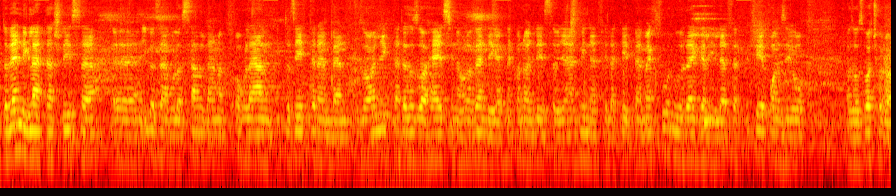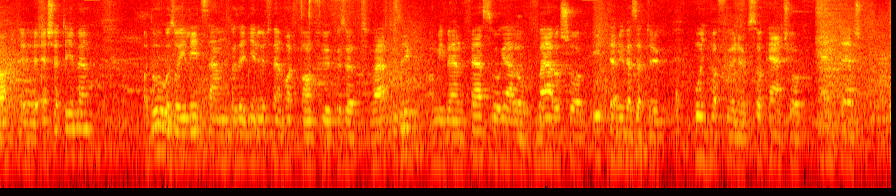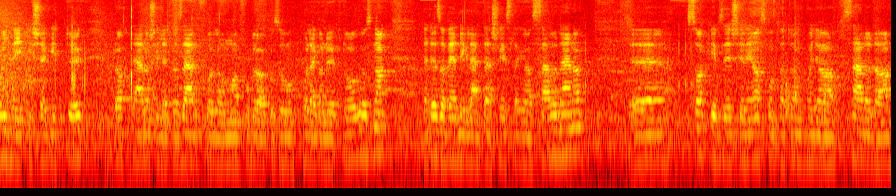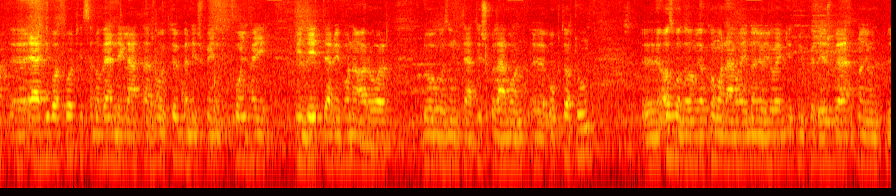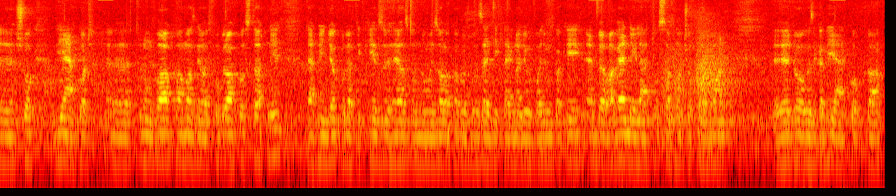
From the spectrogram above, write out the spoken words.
Tehát a vendéglátás része e, igazából a szállodának, ahol állunk itt az étteremben zajlik, tehát ez az a helyszín, ahol a vendégeknek a nagy része ugye mindenféleképpen megfordul, reggel, illetve félpanzió, azaz vacsora e, esetében. A dolgozói létszámunk az egy ilyen 50-60 fő között változik, amiben felszolgálók, városok, éttermi vezetők, konyhafőnök, szakácsok, hentes, konyhai kisegítők, raktáros, illetve az áruforgalommal foglalkozó kolléganők dolgoznak. Tehát ez a vendéglátás részlege a szállodának. Szakképzésére én azt mondhatom, hogy a szálloda elhivatott, hiszen a vendéglátásból többen is, mint konyhai, mind éttermi vonalról dolgozunk, tehát iskolában oktatunk. Azt gondolom, hogy a kamarával egy nagyon jó együttműködésben nagyon sok diákot tudunk alkalmazni vagy foglalkoztatni, tehát mint gyakorlati képzőhely azt gondolom, hogy Zalakarosban az egyik legnagyobb vagyunk, aki ebben a vendéglátó szakmacsoportban dolgozik a diákokkal.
